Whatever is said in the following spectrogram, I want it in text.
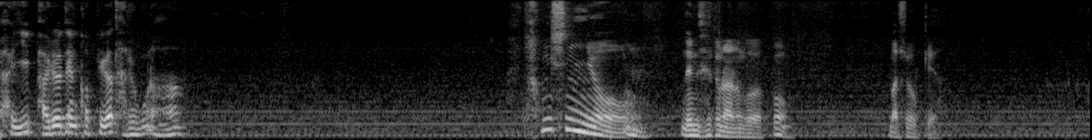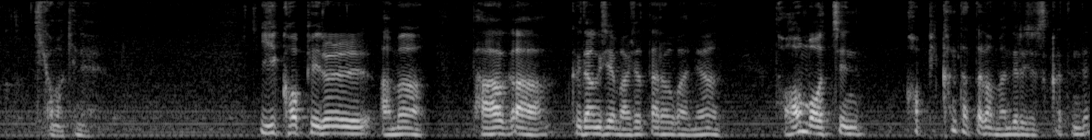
야, 이 발효된 커피가 다르구나. 향신료 냄새도 나는 것 같고 마셔볼게요. 기가 막히네. 이 커피를 아마 바가 그 당시에 마셨다라고 하면 더 멋진 커피 칸타타가 만들어졌을 것 같은데.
